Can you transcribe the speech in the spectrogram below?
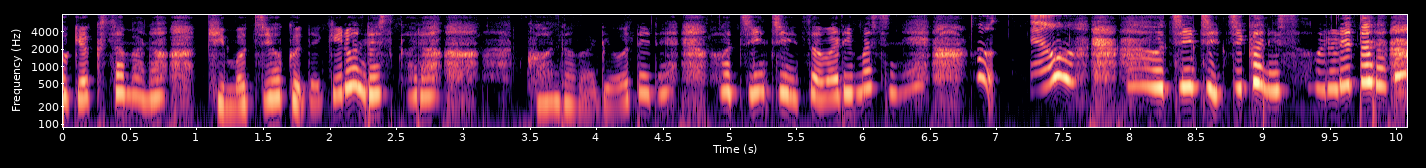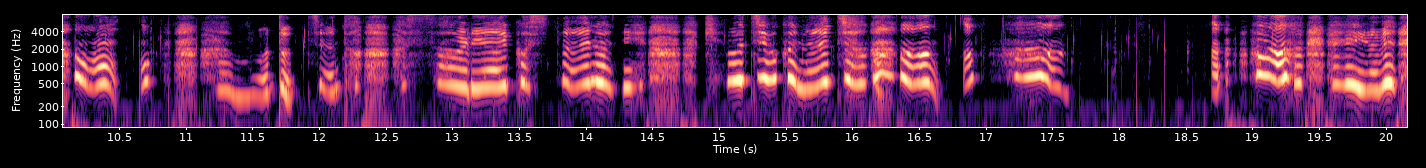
お客様の気持ちよくできるんですから、今度は両手でおちんちん触りますね。おちんちん直に触られたら、もっとちゃんと触り合いこしたいのに気持ちよくなっちゃう。やめ、ダ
